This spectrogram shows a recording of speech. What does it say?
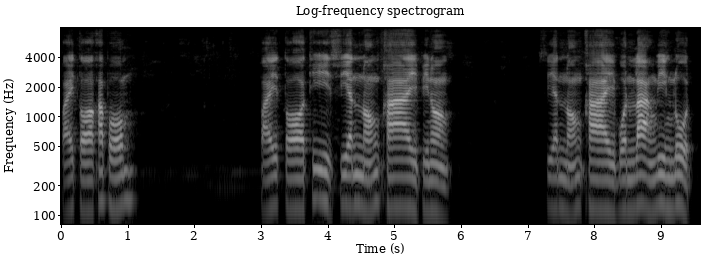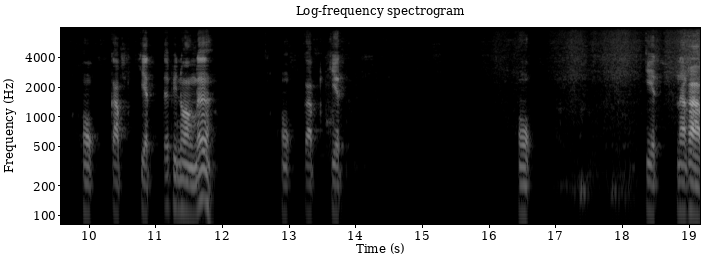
ไปต่อครับผม ไปต่อที่เซียนหนองคายพี่น้อง เซียนหนองคายบนล่างวิ่งลูดหกกับเจ็ดได้พี่น้องเด้อหกกับเจ็ดหกเจ็ดนะครับ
